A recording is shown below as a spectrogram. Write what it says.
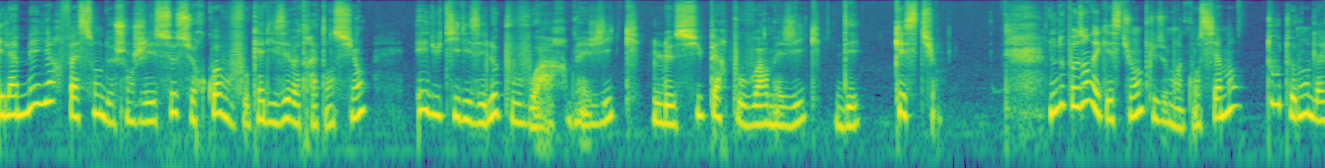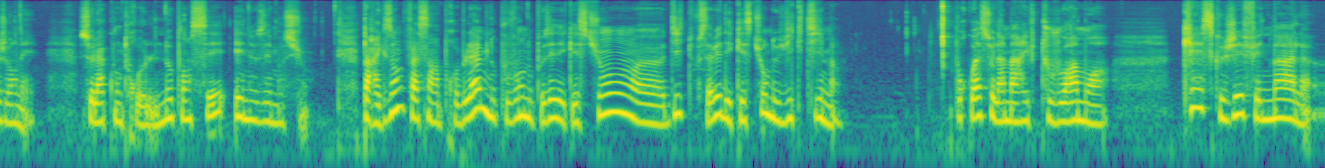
Et la meilleure façon de changer ce sur quoi vous focalisez votre attention est d'utiliser le pouvoir magique, le super pouvoir magique des questions. Nous nous posons des questions plus ou moins consciemment tout au long de la journée. Cela contrôle nos pensées et nos émotions. Par exemple, face à un problème, nous pouvons nous poser des questions euh, dites, vous savez, des questions de victime. Pourquoi cela m'arrive toujours à moi? Qu'est-ce que j'ai fait de mal?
